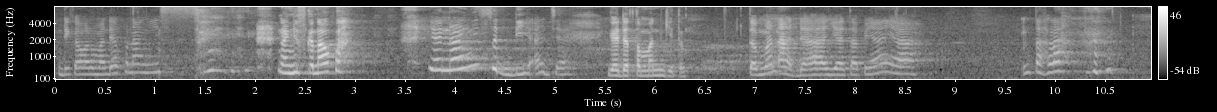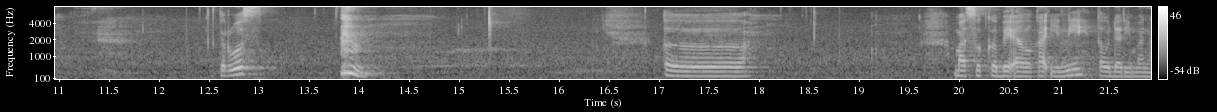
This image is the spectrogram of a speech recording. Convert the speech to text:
Di kamar mandi aku nangis. Nangis kenapa? ya nangis sedih aja. Gak ada temen gitu. teman ada ya tapi ya, ya entahlah. Terus eh masuk ke BLK ini tahu dari mana?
